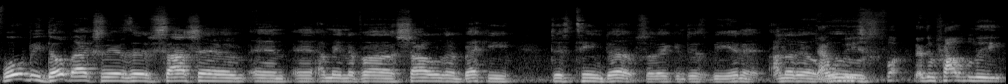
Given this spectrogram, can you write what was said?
What would be dope actually is if Sasha and, and, and I mean if uh, Charlotte and Becky just teamed up so they can just be in it. I know they'll That would be lose. They're probably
